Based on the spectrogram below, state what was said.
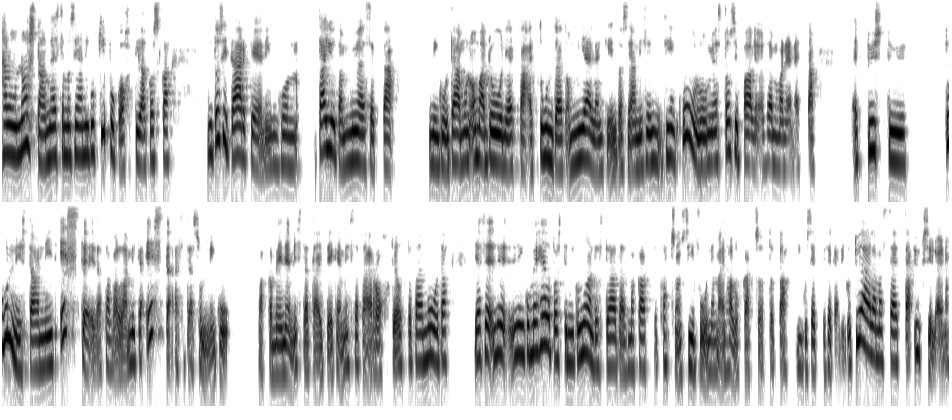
haluan nostaa myös semmoisia niin kipukohtia, koska on tosi tärkeää niin kuin tajuta myös, että niin kuin tämä mun oma duuni, että, että tunteet on mielenkiintoisia, niin siihen, siihen kuuluu myös tosi paljon semmoinen, että, että pystyy tunnistamaan niitä esteitä tavallaan, mikä estää sitä sun niin kuin, vaikka menemistä tai tekemistä tai rohkeutta tai muuta. Ja se, ne, niin kuin me helposti niin kuin luontaisesti ajatellaan, että mä katson sivuun ja mä en halua katsoa tota, niin kuin sekä niin kuin työelämässä että yksilöinä.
